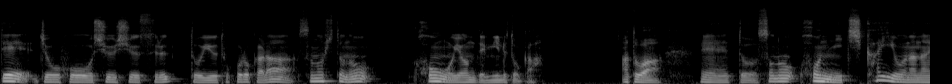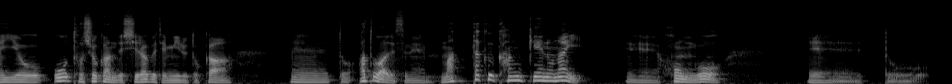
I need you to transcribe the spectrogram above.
で情報を収集するというところからその人の本を読んでみるとかあとは、えーと、その本に近いような内容を図書館で調べてみるとか、えーと、あとはですね全く関係のない、えー、本を、えーと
